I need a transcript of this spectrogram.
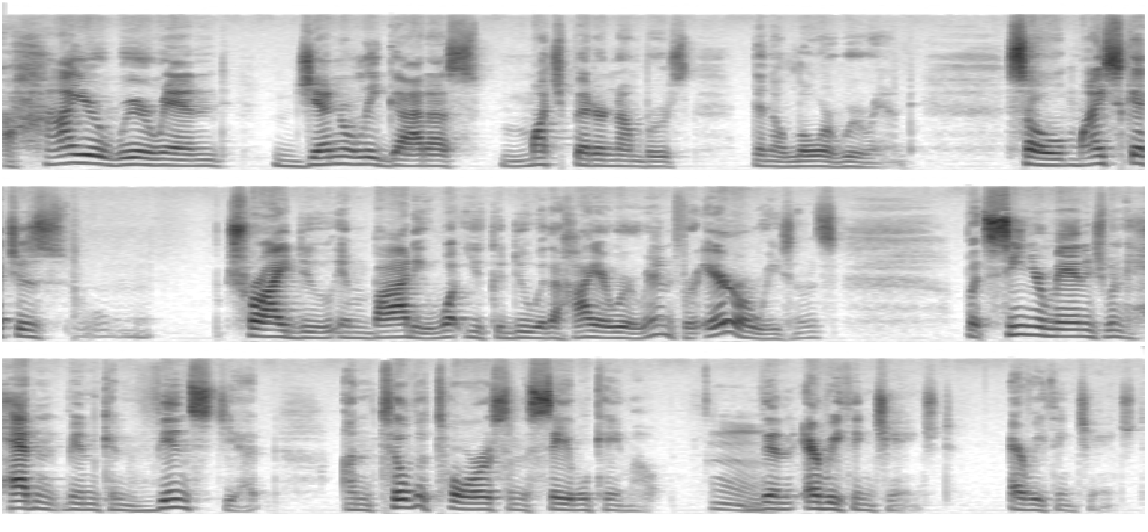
a higher rear end generally got us much better numbers than a lower rear end. So my sketches tried to embody what you could do with a higher rear end for aero reasons, but senior management hadn't been convinced yet until the Taurus and the Sable came out. Then everything changed. Everything changed.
